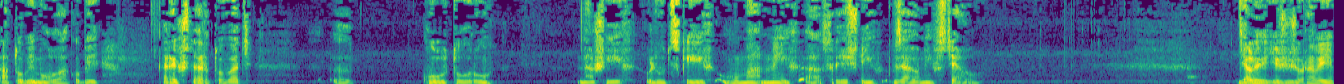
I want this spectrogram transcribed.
A to by mohlo akoby reštartovať e, kultúru našich ľudských, humánnych a srdečných vzájomných vzťahov. Ďalej Ježiš vraví,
